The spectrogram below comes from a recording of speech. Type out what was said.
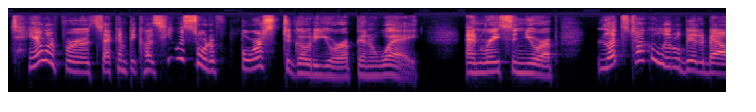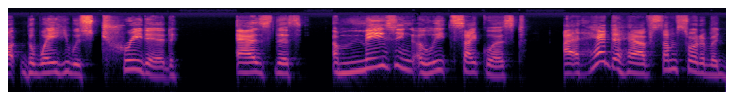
Taylor for a second because he was sort of forced to go to Europe in a way and race in Europe. Let's talk a little bit about the way he was treated as this amazing elite cyclist I had to have some sort of a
